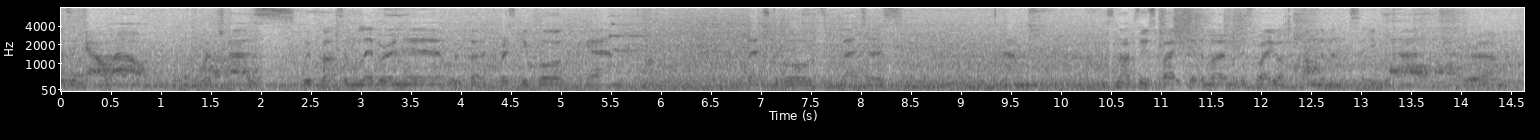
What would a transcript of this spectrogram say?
is a gao lao, which has, we've got some liver in here, we've got a crispy pork again, vegetables, lettuce, and it's not too spicy at the moment, this way you've got the condiments that you can add of your own.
